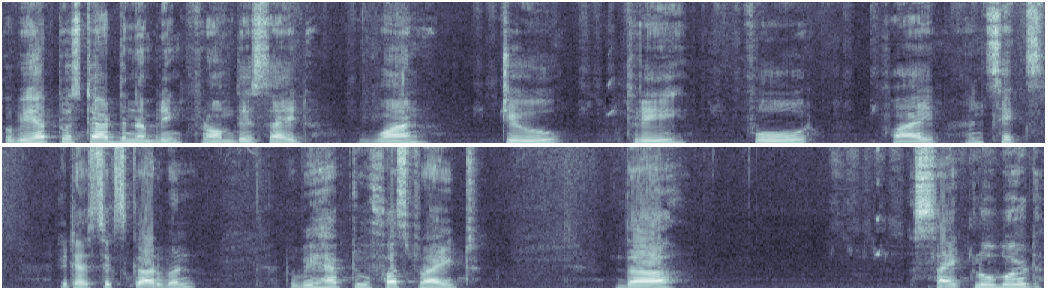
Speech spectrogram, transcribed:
So, we have to start the numbering from this side 1, 2, 3, 4, 5 and 6. It has 6 carbon. So, we have to first write the cyclovert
